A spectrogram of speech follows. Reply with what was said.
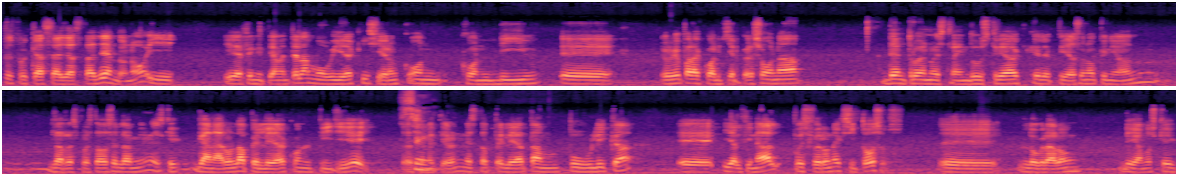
pues porque hacia allá está yendo, ¿no? Y, y definitivamente la movida que hicieron con, con Live, eh, yo creo que para cualquier persona dentro de nuestra industria que le pidas una opinión, la respuesta va a ser la misma, es que ganaron la pelea con el PGA. O sea, se metieron en esta pelea tan pública eh, y al final pues fueron exitosos. Eh, lograron, digamos que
